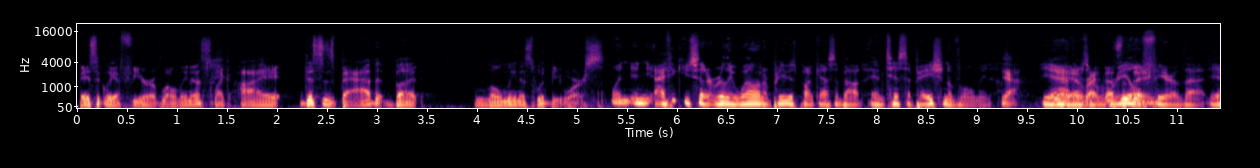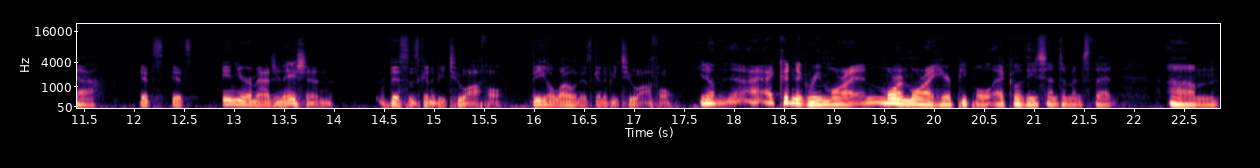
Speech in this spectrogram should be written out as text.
basically a fear of loneliness. Like, I, this is bad, but loneliness would be worse. Well, and- and I think you said it really well in a previous podcast about anticipation of loneliness. Yeah. Yeah, Yeah, yeah, there's right. a That's real thing. fear of that. Yeah. It's, it's in your imagination, this is going to be too awful. Being alone is going to be too awful. You know, I, I couldn't agree more. I, more and more, I hear people echo these sentiments that um,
